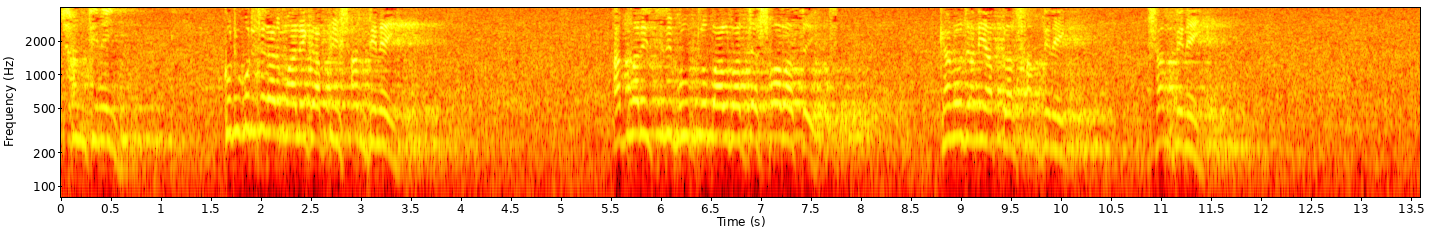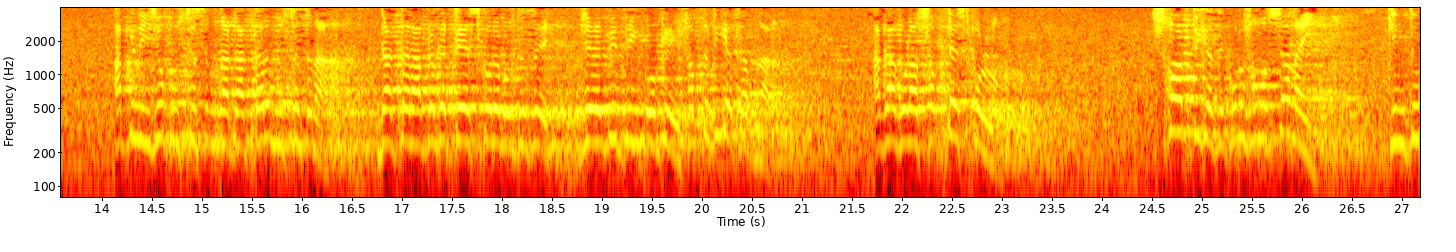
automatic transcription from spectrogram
শান্তি নেই। কোটি কোটি টাকার মালিক আপনি শান্তি নেই। আপনার স্ত্রী পুত্র বাল বাচ্চা সব আছে। কেন জানি আপনার শান্তি নেই? শান্তি নেই। আপনি নিজেও বুঝতেছেন না ডাক্তারও বুঝতেছে না। ডাক্তার আপনাকে টেস্ট করে বলতেছে যে এভরিথিং ওকে সব তো ঠিক আছে আপনার। আগা গোড়া সব টেস্ট করল। সব ঠিক আছে কোনো সমস্যা নাই। কিন্তু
